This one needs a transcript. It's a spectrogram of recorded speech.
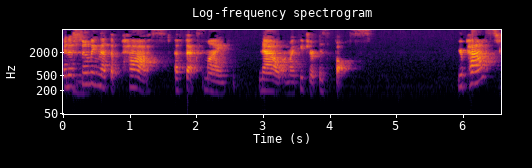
And assuming that the past affects my now or my future is false. Your past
